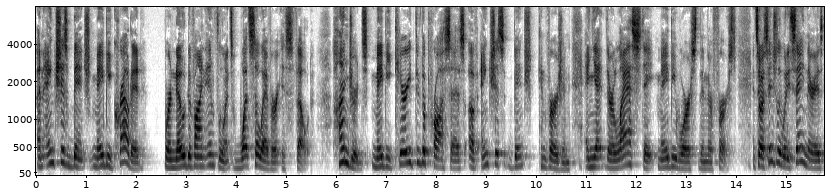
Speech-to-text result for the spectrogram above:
An anxious bench may be crowded where no divine influence whatsoever is felt. Hundreds may be carried through the process of anxious bench conversion, and yet their last state may be worse than their first. And so essentially, what he's saying there is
